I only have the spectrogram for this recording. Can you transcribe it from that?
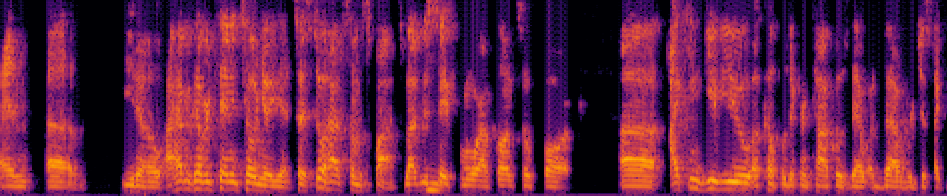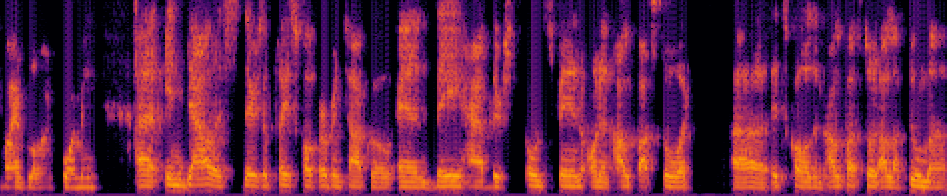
and uh, you know, I haven't covered San Antonio yet, so I still have some spots. But I just mm-hmm. say from where I've gone so far, uh, I can give you a couple different tacos that that were just like mind blowing for me. Uh, in Dallas, there's a place called Urban Taco, and they have their own spin on an al pastor. Uh, it's called an al pastor a la tuma,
